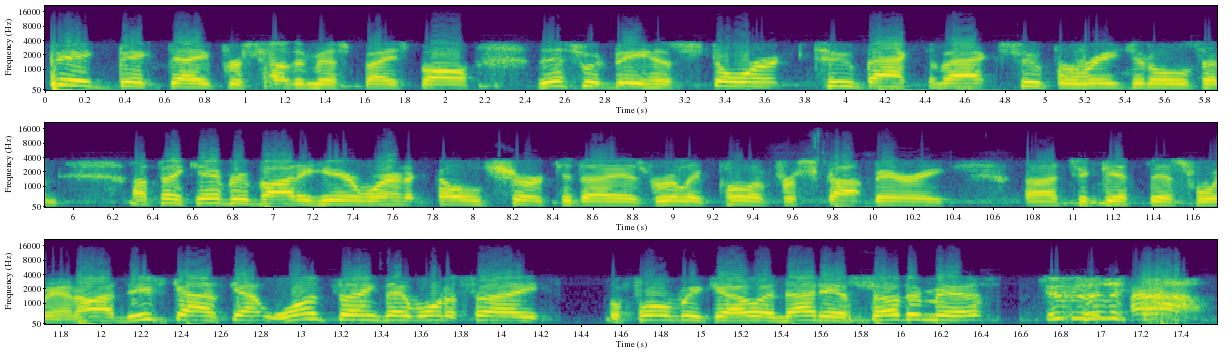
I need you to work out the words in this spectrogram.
big, big day for Southern Miss baseball. This would be historic, two back-to-back super regionals, and I think everybody here wearing a gold shirt today is really pulling for Scott Berry uh, to get this win. All right, these guys got one thing they want to say before we go, and that is Southern Miss to the top.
